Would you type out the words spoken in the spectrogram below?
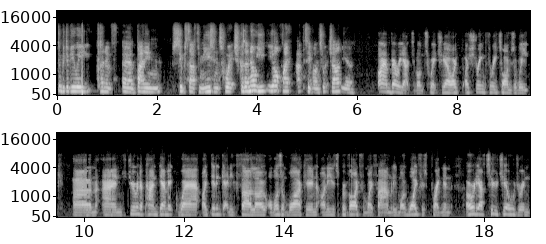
WWE kind of uh, banning superstars from using Twitch? Because I know you, you're quite active on Twitch, aren't you? I am very active on Twitch. Yeah, I, I stream three times a week. Um, and during a pandemic where I didn't get any furlough, I wasn't working, I needed to provide for my family. My wife is pregnant. I already have two children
